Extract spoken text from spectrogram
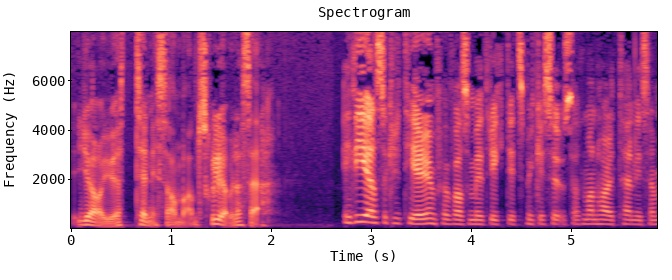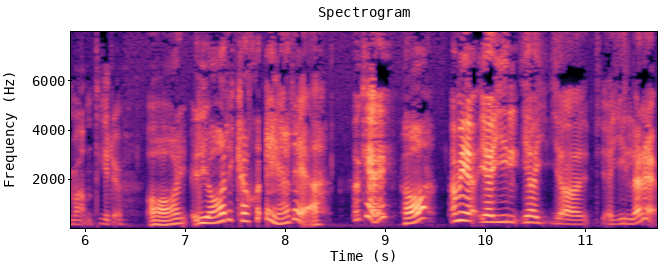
gör ju ett tennissamband skulle jag vilja säga. Är det alltså kriterien för vad som är ett riktigt smyckeshus? Att man har ett tennisarmband, tycker du? Ja, ja det kanske är det. Okej. Ja, Ja, men jag, jag, jag, jag, jag gillar det.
